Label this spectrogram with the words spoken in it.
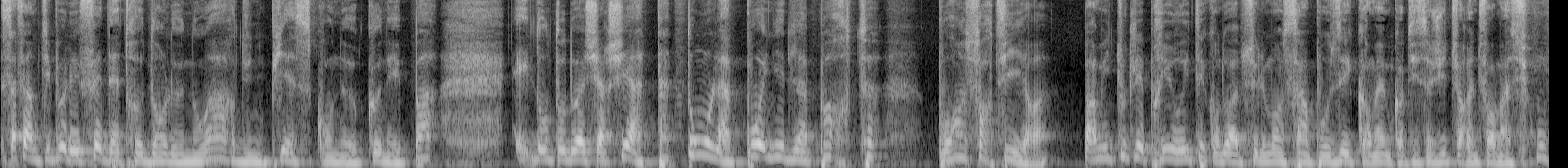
Ça fait un petit peu l'effet d'être dans le noir d'une pièce qu'on ne connaît pas et dont on doit chercher à tâton la poignée de la porte pour en sortir. Parmi toutes les priorités qu'on doit absolument s'imposer quand même quand il s'agit de faire une formation,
